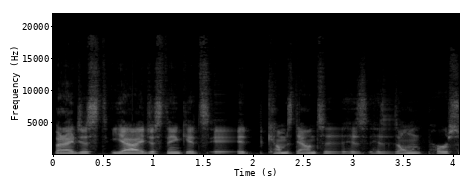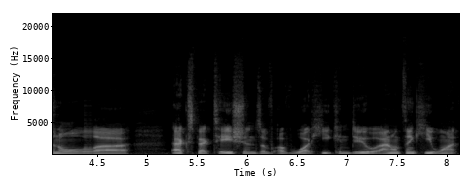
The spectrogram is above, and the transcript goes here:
but I just yeah I just think it's it, comes down to his his own personal uh, expectations of, of what he can do. I don't think he want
